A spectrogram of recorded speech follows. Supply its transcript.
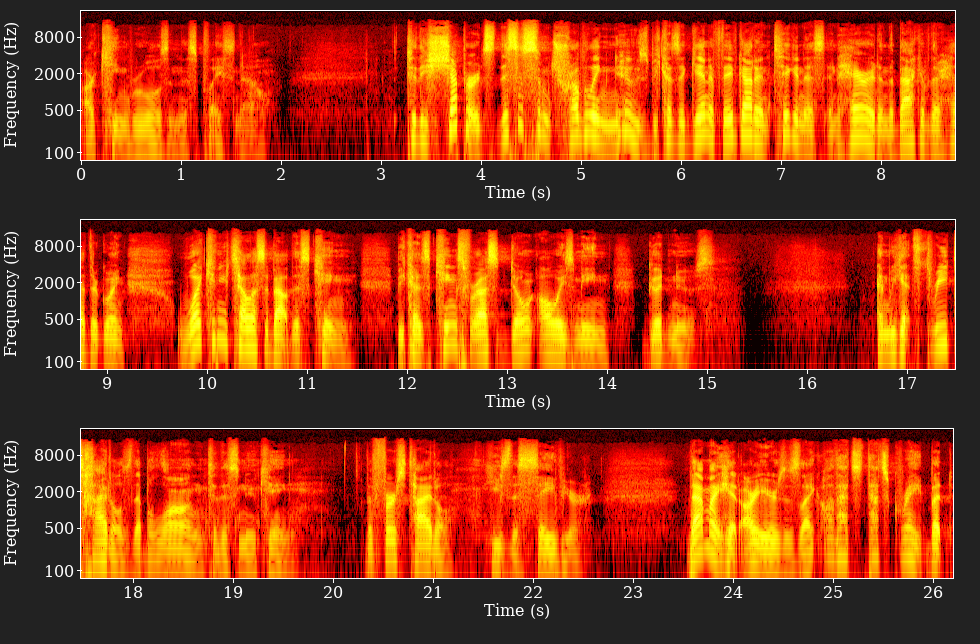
Our king rules in this place now to these shepherds, this is some troubling news because, again, if they've got Antigonus and Herod in the back of their head, they're going, What can you tell us about this king? Because kings for us don't always mean good news. And we get three titles that belong to this new king. The first title, he's the Savior. That might hit our ears as like, oh, that's, that's great. But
